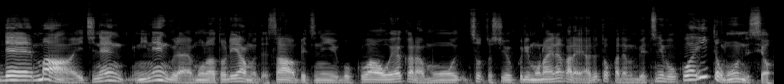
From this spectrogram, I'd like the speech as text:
で、まあ、1年、2年ぐらいモラトリアムでさ、別に僕は親からもうちょっと仕送りもらいながらやるとかでも別に僕はいいと思うんですよ。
